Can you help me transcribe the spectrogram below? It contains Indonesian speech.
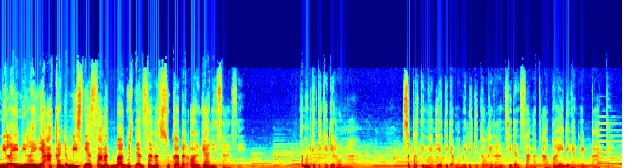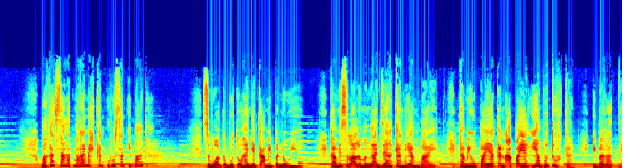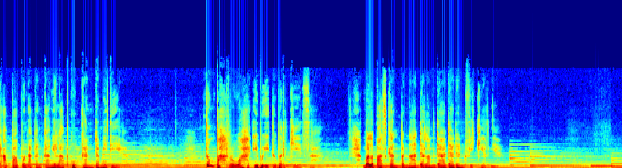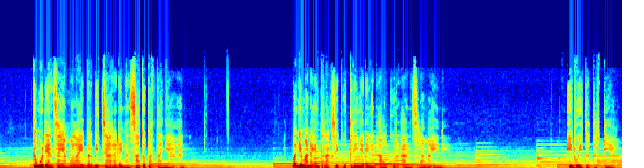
Nilai-nilainya akademisnya sangat bagus dan sangat suka berorganisasi. Namun ketika di rumah, Sepertinya dia tidak memiliki toleransi dan sangat abai dengan empati. Bahkan sangat meremehkan urusan ibadah. Semua kebutuhannya kami penuhi. Kami selalu mengajarkan yang baik. Kami upayakan apa yang ia butuhkan. Ibaratnya apa pun akan kami lakukan demi dia. Tumpah ruah ibu itu berkisah. Melepaskan penat dalam dada dan fikirnya Kemudian saya mulai berbicara dengan satu pertanyaan. Bagaimana interaksi putrinya dengan Al-Quran selama ini? Ibu itu terdiam.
